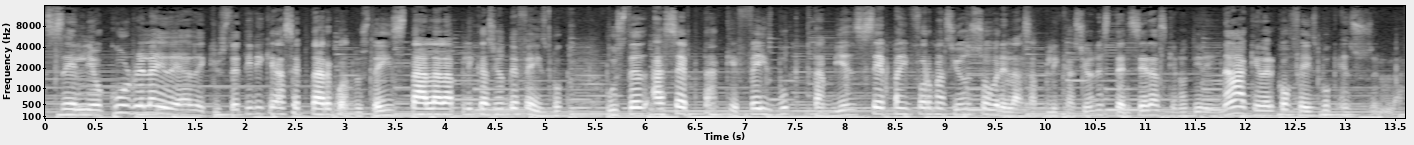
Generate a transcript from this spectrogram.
se le ocurre la idea de que usted tiene que aceptar cuando usted instala la aplicación de Facebook, usted acepta que Facebook también sepa información sobre las aplicaciones terceras que no tienen nada que ver con Facebook en su celular.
